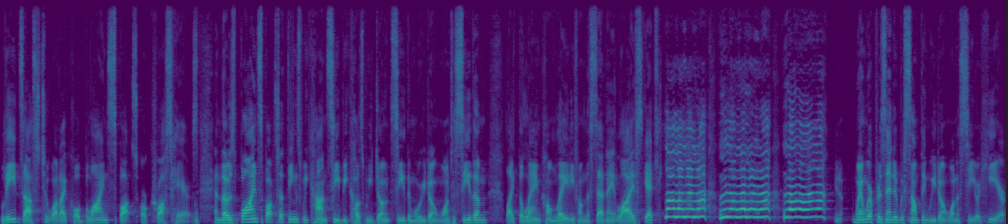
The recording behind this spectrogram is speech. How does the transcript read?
leads us to what I call blind spots or crosshairs. And those blind spots are things we can't see because we don't see them or we don't want to see them, like the Lancome lady from the Saturday Night Live sketch, la la la la, la la la la la la. la. You know, when we're presented with something we don't want to see or hear.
